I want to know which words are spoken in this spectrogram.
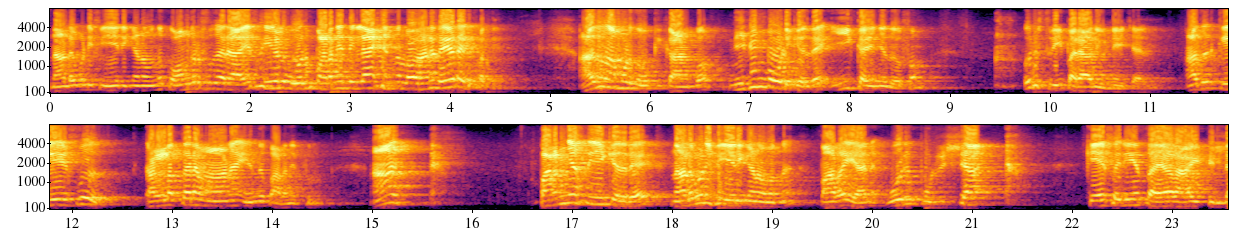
നടപടി സ്വീകരിക്കണമെന്ന് കോൺഗ്രസ്സുകാരായ സ്ത്രീകൾ പോലും പറഞ്ഞിട്ടില്ല എന്നുള്ളതാണ് വേറെ ഒരു പദ്യം അത് നമ്മൾ നോക്കിക്കാണുമ്പോൾ നിവിൻ ബോഡിക്കെതിരെ ഈ കഴിഞ്ഞ ദിവസം ഒരു സ്ത്രീ പരാതി ഉന്നയിച്ചായിരുന്നു. അത് കേസ് കള്ളത്തരമാണ് എന്ന് പറഞ്ഞിട്ടും ആ പറഞ്ഞ സ്ത്രീക്കെതിരെ നടപടി സ്വീകരിക്കണമെന്ന് പറയാൻ ഒരു പുരുഷ കേസരിയും തയ്യാറായിട്ടില്ല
